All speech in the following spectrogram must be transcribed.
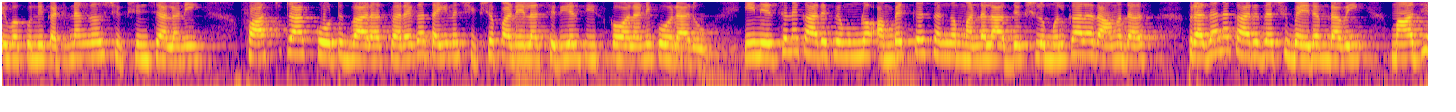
యువకుని కఠినంగా శిక్షించాలని ఫాస్ట్ ట్రాక్ కోర్టు ద్వారా త్వరగా తగిన శిక్ష పడేలా చర్యలు తీసుకోవాలని కోరారు. ఈ నిరసన కార్యక్రమంలో అంబేద్కర్ సంఘం మండల అధ్యక్షులు ముల్కాల రామదాస్ ప్రధాన కార్యదర్శి బైరం రవి మాజీ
